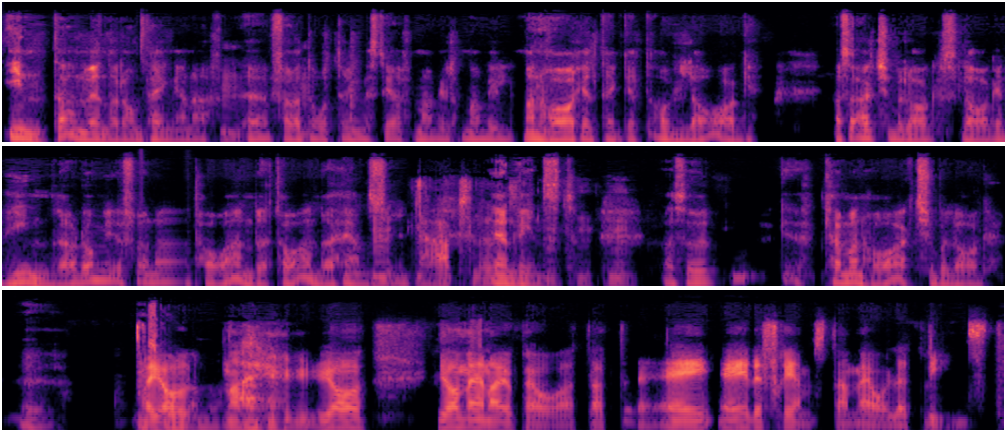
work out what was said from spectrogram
inte använda de pengarna mm. Eh, för att mm. återinvestera. För man, vill, man, vill, man har helt enkelt av lag, alltså aktiebolagslagen hindrar dem ju från att ha andra, ta andra hänsyn mm. ja, än vinst. Alltså, kan man ha aktiebolag? Eh, nej, jag, nej jag, jag menar ju på att, att är, är det främsta målet vinst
